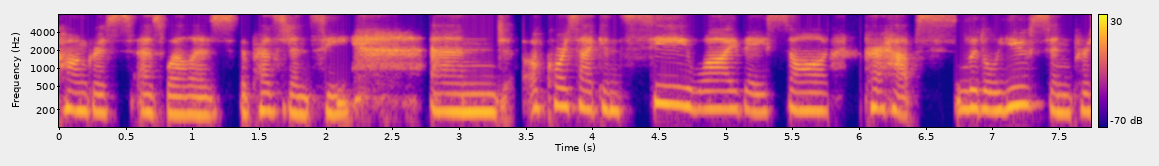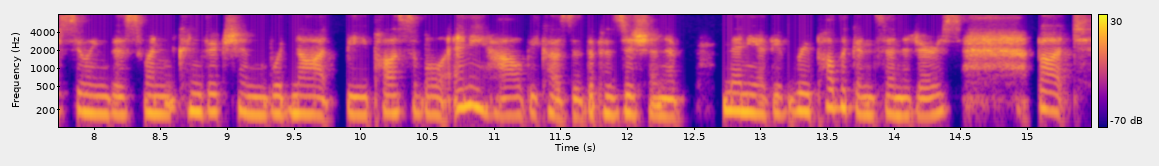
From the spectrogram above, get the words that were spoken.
Congress as well as the presidency. And of course, I can see why they saw perhaps little use in pursuing this when conviction would not be possible anyhow because of the position of many of the Republican senators. But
